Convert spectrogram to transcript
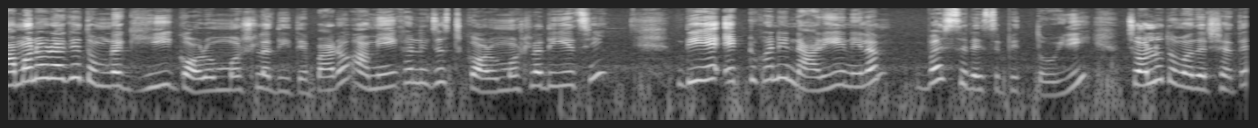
নামানোর আগে তোমরা ঘি, গরম মশলা দিতে পারো। আমি এখানে জাস্ট গরম মশলা দিয়েছি। দিয়ে একটুখানি নাড়িয়ে নিলাম। ব্যাস রেসিপি তৈরি, চলো তোমাদের সাথে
